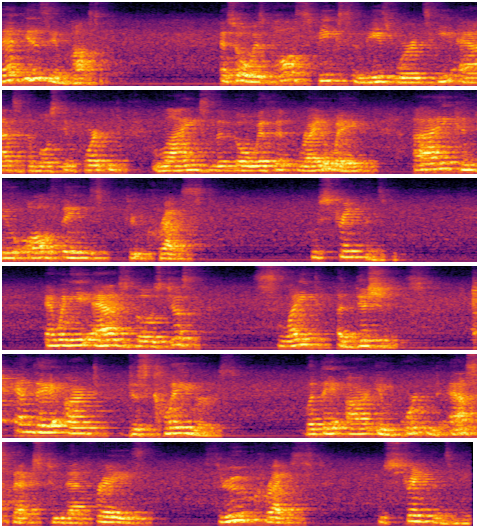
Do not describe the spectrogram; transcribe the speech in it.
that is impossible. And so as Paul speaks in these words, he adds the most important lines that go with it right away. I can do all things through Christ who strengthens me. And when he adds those just slight additions, and they aren't disclaimers, but they are important aspects to that phrase, through Christ who strengthens me,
